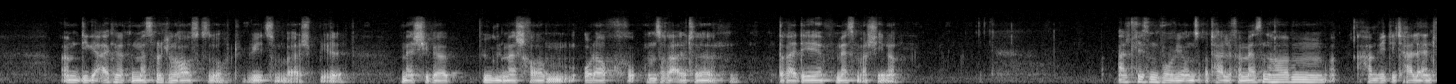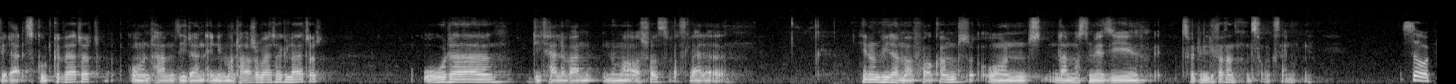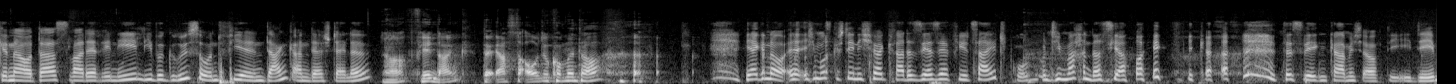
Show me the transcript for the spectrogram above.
ähm, die geeigneten Messmittel rausgesucht, wie zum Beispiel Messschieber, Bügelmessschrauben oder auch unsere alte 3D-Messmaschine. Anschließend, wo wir unsere Teile vermessen haben, haben wir die Teile entweder als gut gewertet und haben sie dann in die Montage weitergeleitet. Oder die Teile waren nur mal Ausschuss, was leider hin und wieder mal vorkommt. Und dann mussten wir sie zu den Lieferanten zurücksenden. So, genau, das war der René. Liebe Grüße und vielen Dank an der Stelle. Ja, vielen Dank. Der erste Audiokommentar. Ja, genau. Äh, Ich muss gestehen, ich höre gerade sehr, sehr viel Zeitsprung und die machen das ja häufiger. Deswegen kam ich auf die Idee.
